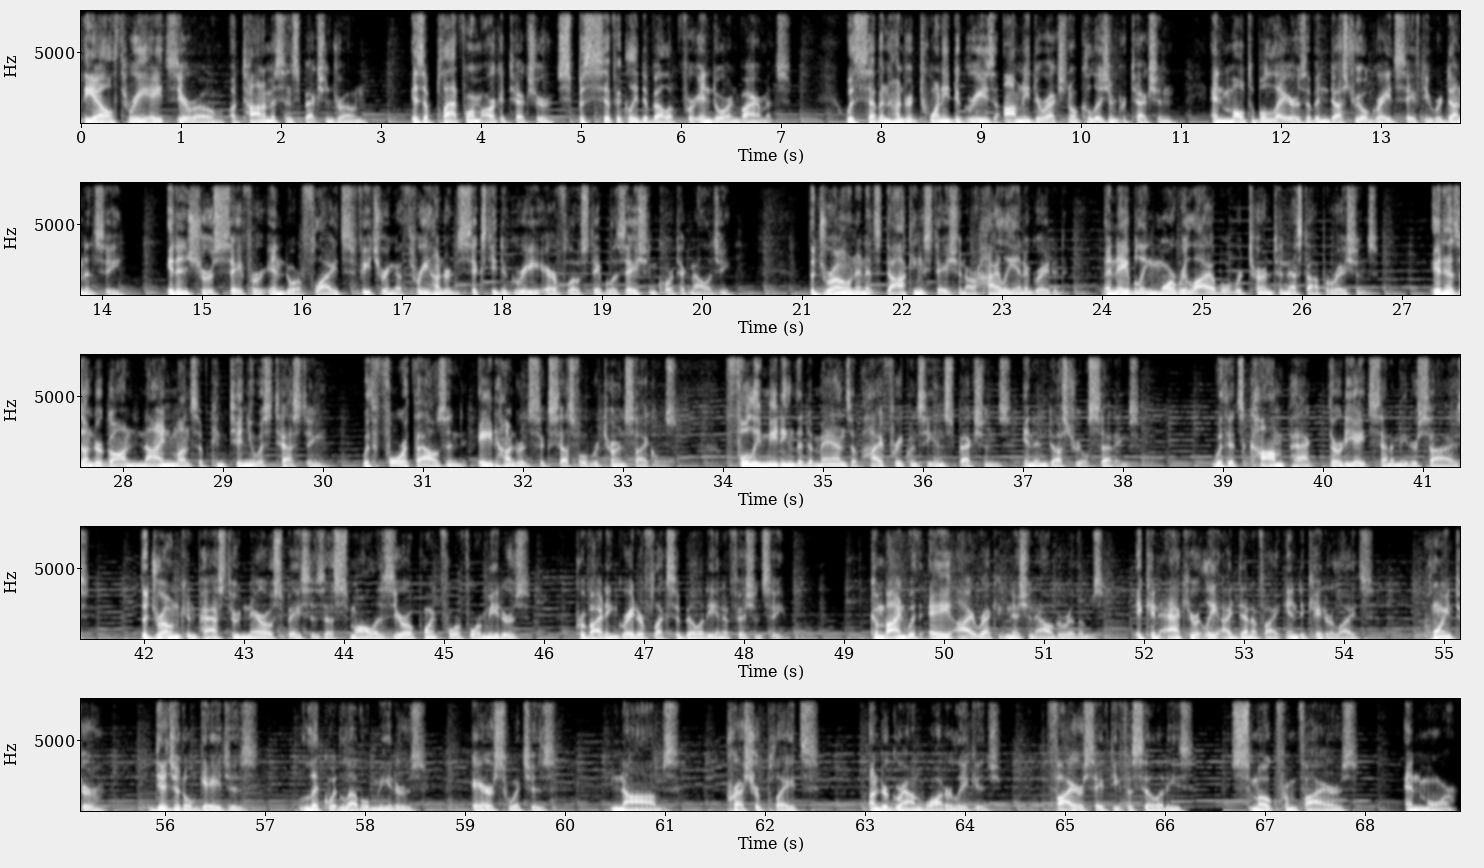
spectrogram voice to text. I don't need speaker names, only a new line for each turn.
The L380 Autonomous Inspection Drone is a platform architecture specifically developed for indoor environments. With 720 degrees omnidirectional collision protection and multiple layers of industrial-grade safety redundancy, it ensures safer indoor flights featuring a 360-degree airflow stabilization core technology. The drone and its docking station are highly integrated, enabling more reliable return-to-nest operations. It has undergone nine months of continuous testing with 4,800 successful return cycles, fully meeting the demands of high-frequency inspections in industrial settings. With its compact 38 centimeter size, the drone can pass through narrow spaces as small as 0.44 meters, providing greater flexibility and efficiency. Combined with AI recognition algorithms, it can accurately identify indicator lights, pointer, digital gauges, liquid level meters, air switches, knobs, pressure plates, underground water leakage, fire safety facilities, smoke from fires, and more.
